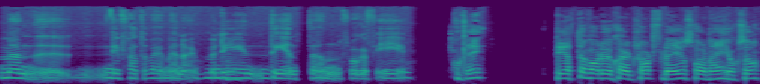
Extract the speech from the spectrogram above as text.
men eh, ni fattar vad jag menar. Men det, mm. det är inte en fråga för EU. Okej. Okay. Peter, var det självklart för dig att svara nej också?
